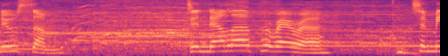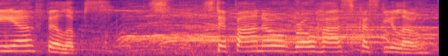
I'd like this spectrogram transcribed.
Newsom. Danella Pereira. Tamia Phillips. Stefano Rojas Castillo.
